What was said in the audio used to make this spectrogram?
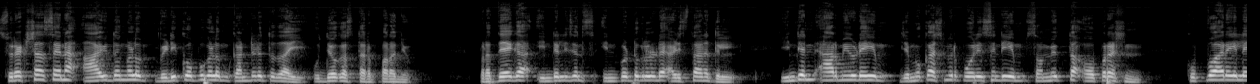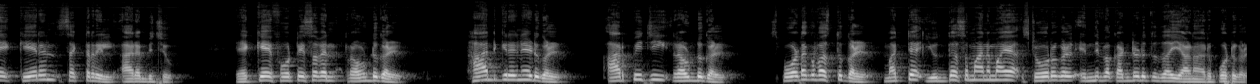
സുരക്ഷാസേന ആയുധങ്ങളും വെടിക്കോപ്പുകളും കണ്ടെടുത്തതായി ഉദ്യോഗസ്ഥർ പറഞ്ഞു. പ്രത്യേക ഇന്റലിജൻസ് ഇൻപുട്ടുകളുടെ അടിസ്ഥാനത്തിൽ ഇന്ത്യൻ ആർമിയുടെയും ജമ്മു കാശ്മീർ പോലീസിന്റെയും സംയുക്ത ഓപ്പറേഷൻ കുപ്വാരയിലെ കേരൻ സെക്ടറിൽ ആരംഭിച്ചു. എ കെ ഫോർട്ടി സെവൻ റൗണ്ടുകൾ ഹാൻഡ് ഗ്രനേഡുകൾ ആർ പി ജി റൗണ്ടുകൾ സ്ഫോടക വസ്തുക്കൾ മറ്റ് യുദ്ധസമാനമായ സ്റ്റോറുകൾ എന്നിവ കണ്ടെടുത്തതായാണ് റിപ്പോർട്ടുകൾ.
